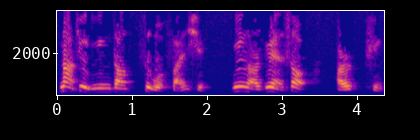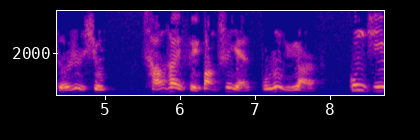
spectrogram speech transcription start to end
那就应当自我反省，因而怨少而品德日修。常害诽谤之言不入于耳，攻击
